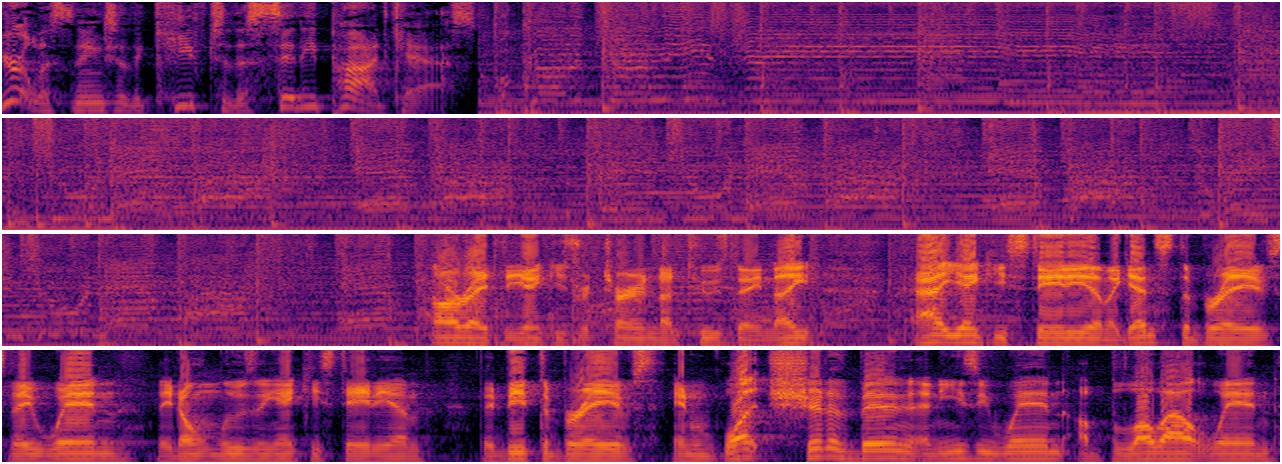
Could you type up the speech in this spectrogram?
You're listening to the Keefe to the City podcast. We're gonna turn these dreams into an empire, empire. The pain into an empire, empire. The rage into an empire, empire. All right, the Yankees returned on Tuesday night at Yankee Stadium against the Braves. They win. They don't lose at Yankee Stadium. They beat the Braves in what should have been an easy win, a blowout win.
